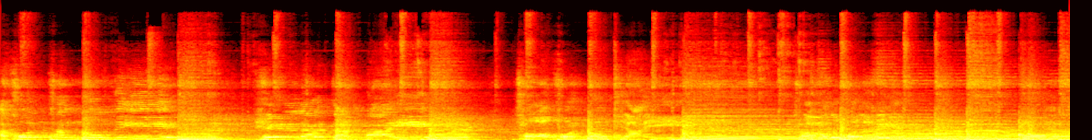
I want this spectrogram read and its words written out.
อะคนทำนมนี้ เห็นแล้วจัดไป ชอบคนนมใหญ่ ชอบทุกคนละนี่นมข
